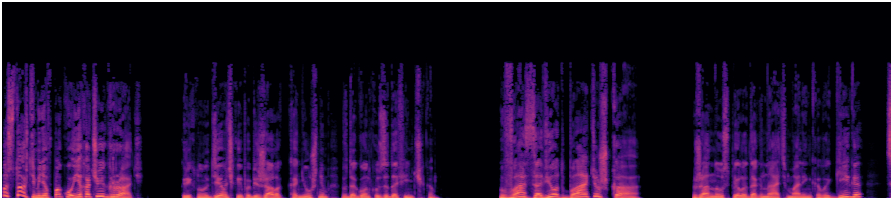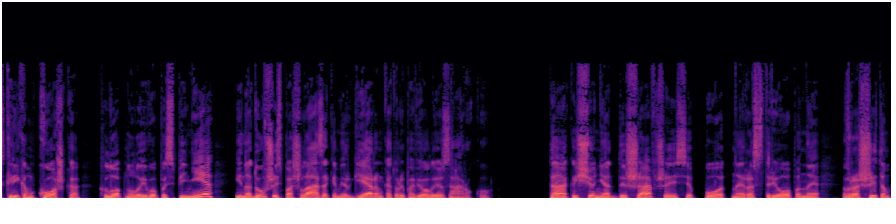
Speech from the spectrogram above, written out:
Оставьте меня в покое, я хочу играть!» — крикнула девочка и побежала к конюшням вдогонку за дофинчиком. «Вас зовет батюшка!» Жанна успела догнать маленького Гига с криком «Кошка!», хлопнула его по спине и, надувшись, пошла за камергером, который повел ее за руку. Так, еще не отдышавшаяся, потная, растрепанная, в расшитом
